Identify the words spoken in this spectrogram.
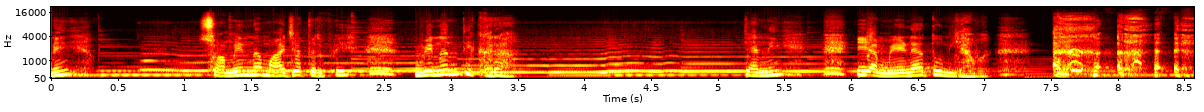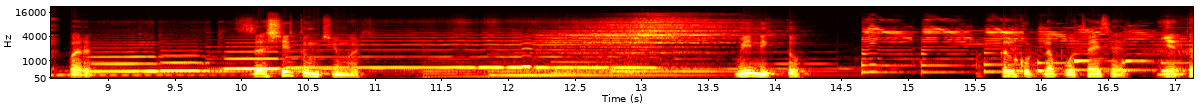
आणि स्वामींना माझ्यातर्फे विनंती करा. त्यांनी या मेण्यातून घ्यावं. बरं. जशी तुमची मर्जी. मी निघतो. अक्कलकोटला पोचायचं आहे? येतो.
